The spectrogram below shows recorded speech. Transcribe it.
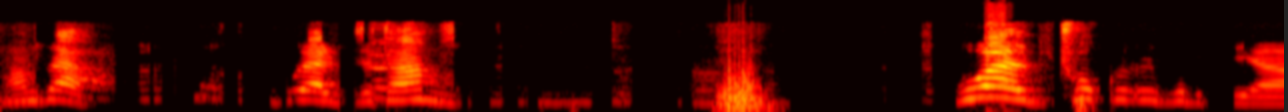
Hamza. Bu el bize tamam mı? Bu el çok hızlı bitti ya.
